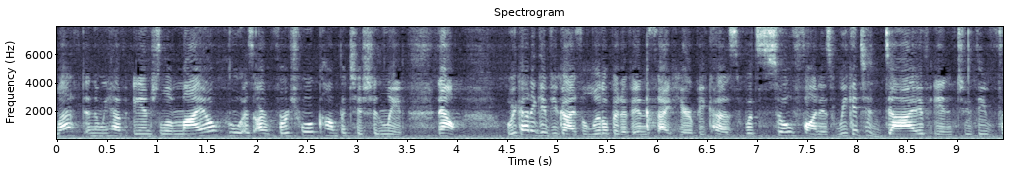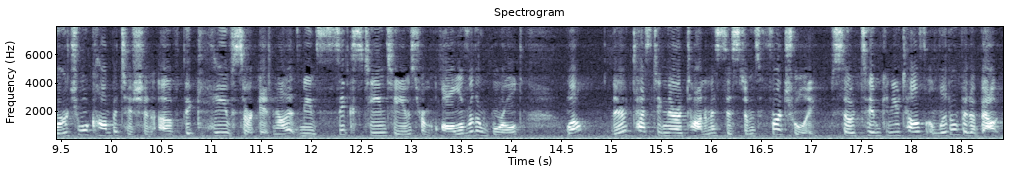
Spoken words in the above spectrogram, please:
left. And then we have Angela Maio, who is our virtual competition lead. Now, we got to give you guys a little bit of insight here because what's so fun is we get to dive into the virtual competition of the Cave Circuit. Now, that means 16 teams from all over the world. Well, they're testing their autonomous systems virtually. So, Tim, can you tell us a little bit about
